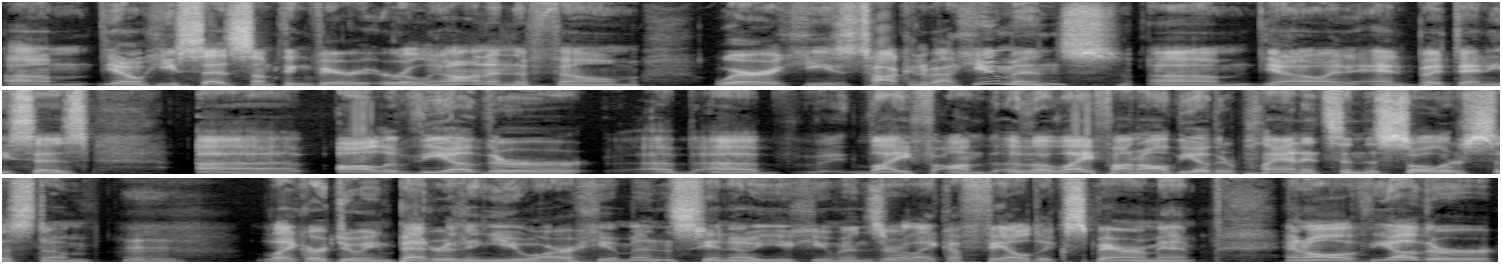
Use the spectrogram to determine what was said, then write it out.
Um, you know, he says something very early on in the film where he's talking about humans. Um, you know, and and but then he says uh, all of the other. Uh, uh, life on the life on all the other planets in the solar system like are doing better than you are humans you know you humans are like a failed experiment and all of the other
